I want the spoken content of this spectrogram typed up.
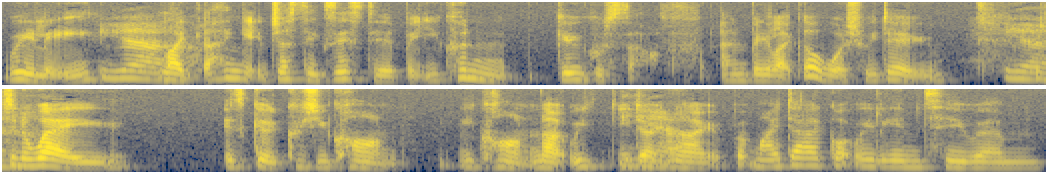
really. Yeah. Like, I think it just existed, but you couldn't Google stuff and be like, oh, what should we do? Yeah. Which, in a way, is good because you can't, you can't know, you don't Yeah. know. But my dad got really into, um,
